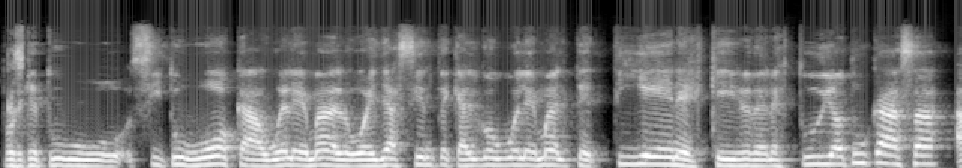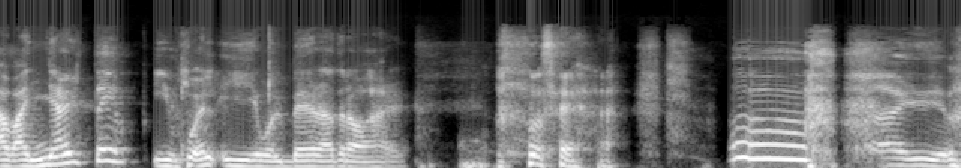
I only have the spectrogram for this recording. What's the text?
porque tú, si tu boca huele mal o ella siente que algo huele mal, te tienes que ir del estudio a tu casa a bañarte y, y volver a trabajar. o sea, ay Dios.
